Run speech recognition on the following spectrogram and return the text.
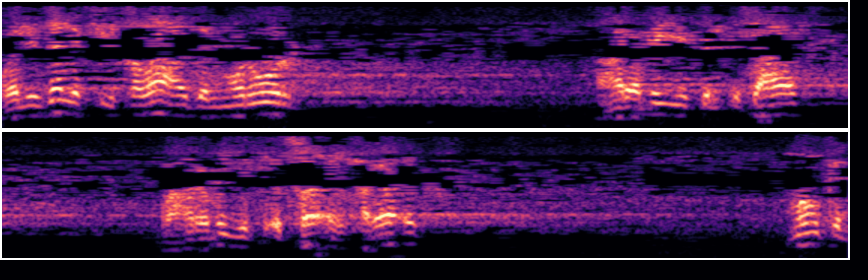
ولذلك في قواعد المرور عربية الإسعاف وعربية إطفاء الحرائق ممكن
